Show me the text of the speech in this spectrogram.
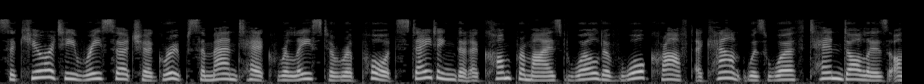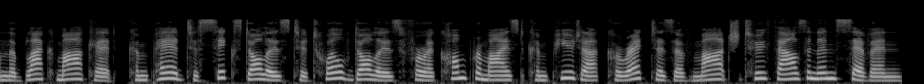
Security researcher group Symantec released a report stating that a compromised World of Warcraft account was worth $10 on the black market, compared to $6 to $12 for a compromised computer correct as of March 2007.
